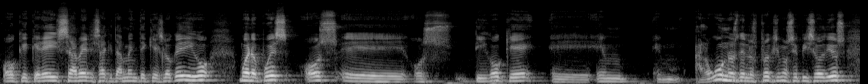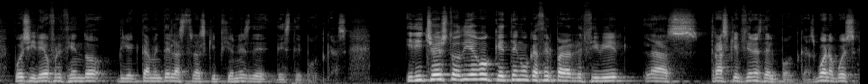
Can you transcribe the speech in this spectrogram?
o que queréis saber exactamente qué es lo que digo. Bueno, pues os, eh, os digo que en en algunos de los próximos episodios, pues iré ofreciendo directamente las transcripciones de, este podcast. Y dicho esto, Diego, ¿qué tengo que hacer para recibir las transcripciones del podcast? Bueno, pues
